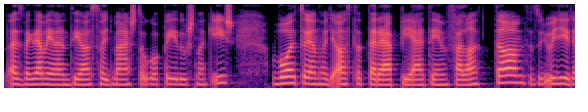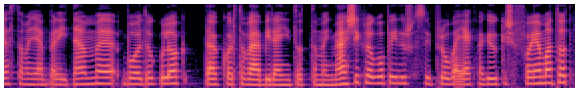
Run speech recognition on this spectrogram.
ez meg nem jelenti azt, hogy más logopédusnak is. Volt olyan, hogy azt a terápiát én feladtam, tehát hogy úgy éreztem, hogy ebben így nem boldogulok, de akkor tovább irányítottam egy másik logopédushoz, hogy próbálják meg ők is a folyamatot.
